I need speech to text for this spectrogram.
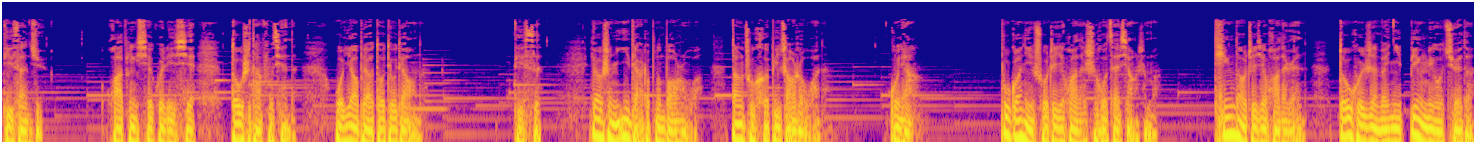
第三句。花瓶、鞋柜里鞋，都是他付钱的，我要不要都丢掉呢？第四，要是你一点都不能包容我，当初何必招惹我呢？姑娘，不管你说这些话的时候在想什么，听到这些话的人，都会认为你并没有觉得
